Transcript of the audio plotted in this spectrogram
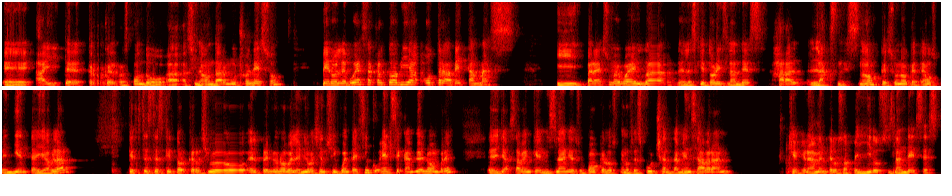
Eh, ahí te, creo que respondo sin ahondar mucho en eso, pero le voy a sacar todavía otra beta más. Y para eso me voy a ayudar del escritor islandés Harald Laxness, ¿no? que es uno que tenemos pendiente ahí hablar, que es este escritor que recibió el premio Nobel en 1955. Él se cambió el nombre. Eh, ya saben que en Islandia, supongo que los que nos escuchan también sabrán que generalmente los apellidos islandeses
